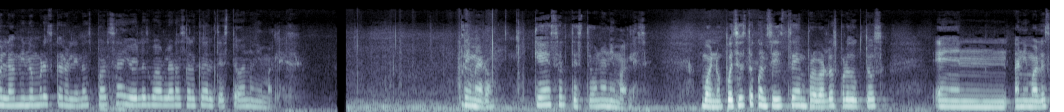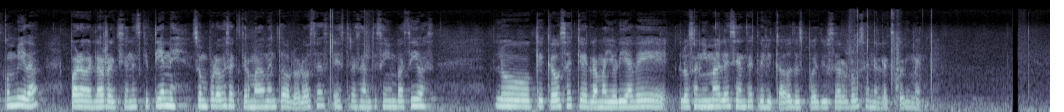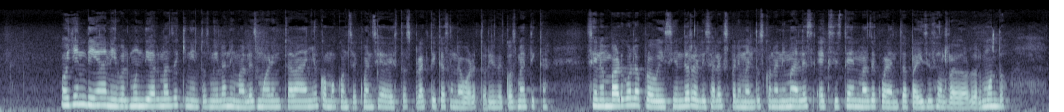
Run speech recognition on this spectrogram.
Hola, mi nombre es Carolina Esparza y hoy les voy a hablar acerca del testeo en animales. Primero, ¿qué es el testeo en animales? Bueno, pues esto consiste en probar los productos en animales con vida para ver las reacciones que tiene. Son pruebas extremadamente dolorosas, estresantes e invasivas, lo que causa que la mayoría de los animales sean sacrificados después de usarlos en el experimento. Hoy en día, a nivel mundial, más de 500.000 animales mueren cada año como consecuencia de estas prácticas en laboratorios de cosmética. Sin embargo, la prohibición de realizar experimentos con animales existe en más de 40 países alrededor del mundo,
